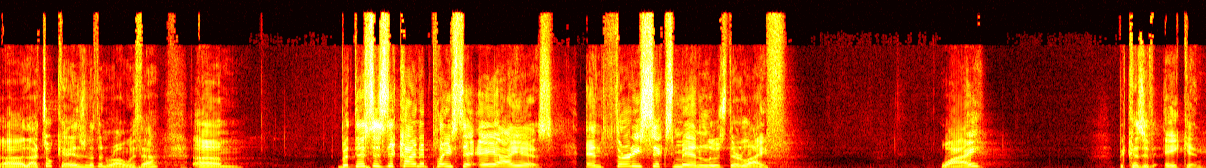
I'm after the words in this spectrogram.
Uh, that's okay. There's nothing wrong with that. Um, but this is the kind of place that Ai is. And 36 men lose their life. Why? Because of Achan.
